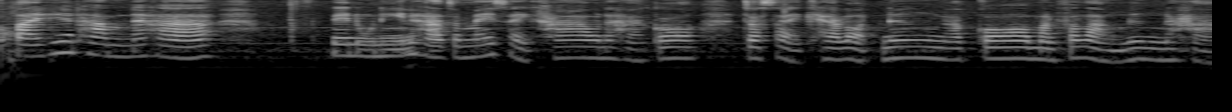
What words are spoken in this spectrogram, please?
อไปที่จะทำนะคะ เมนูนี้นะคะจะไม่ใส่ข้าวนะคะ ก็จะใส่แครอทนึ่งแล้วก็มันฝรั่งนึ่งนะคะ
